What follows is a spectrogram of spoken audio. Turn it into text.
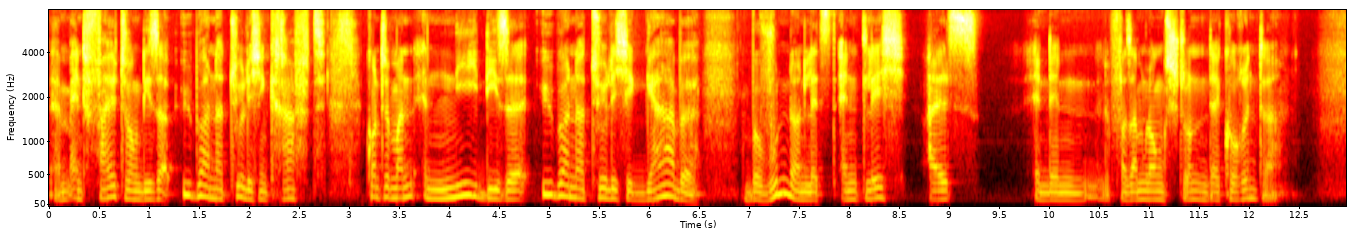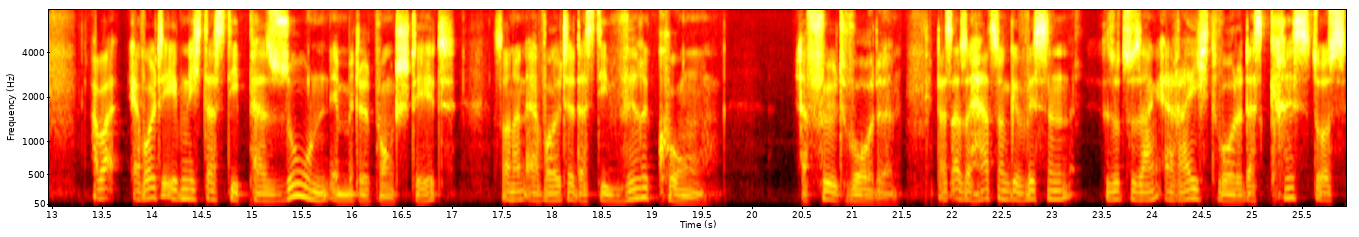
ähm, Entfaltung dieser übernatürlichen Kraft, konnte man nie diese übernatürliche Gabe bewundern letztendlich als in den Versammlungsstunden der Korinther. Aber er wollte eben nicht, dass die Person im Mittelpunkt steht, sondern er wollte, dass die Wirkung erfüllt wurde, dass also Herz und Gewissen sozusagen erreicht wurde, dass Christus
